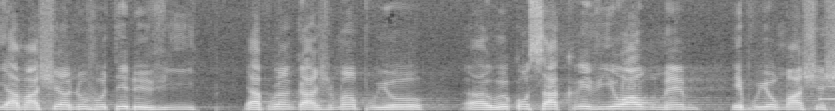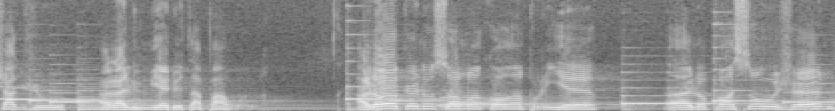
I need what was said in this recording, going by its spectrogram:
il a marché en nouveauté de vie. Il a pris engagement pour yo, euh, reconsacrer vie à vous-même et pour yo marcher chaque jour à la lumière de ta parole. Alors que nous sommes encore en prière, euh, nous pensons aux jeunes,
